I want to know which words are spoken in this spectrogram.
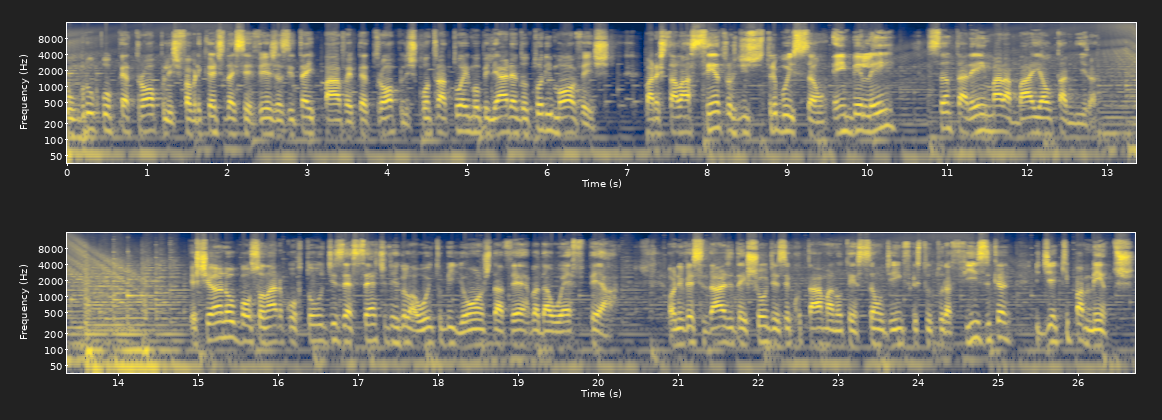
O grupo Petrópolis, fabricante das cervejas Itaipava e Petrópolis, contratou a imobiliária Doutor Imóveis para instalar centros de distribuição em Belém, Santarém, Marabá e Altamira. Este ano, Bolsonaro cortou 17,8 bilhões da verba da UFPA. A universidade deixou de executar a manutenção de infraestrutura física e de equipamentos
